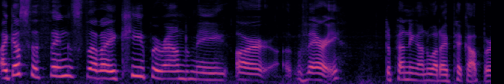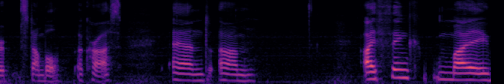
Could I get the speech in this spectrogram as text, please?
I guess the things that I keep around me are uh, vary, depending on what I pick up or stumble across, and um, I think my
